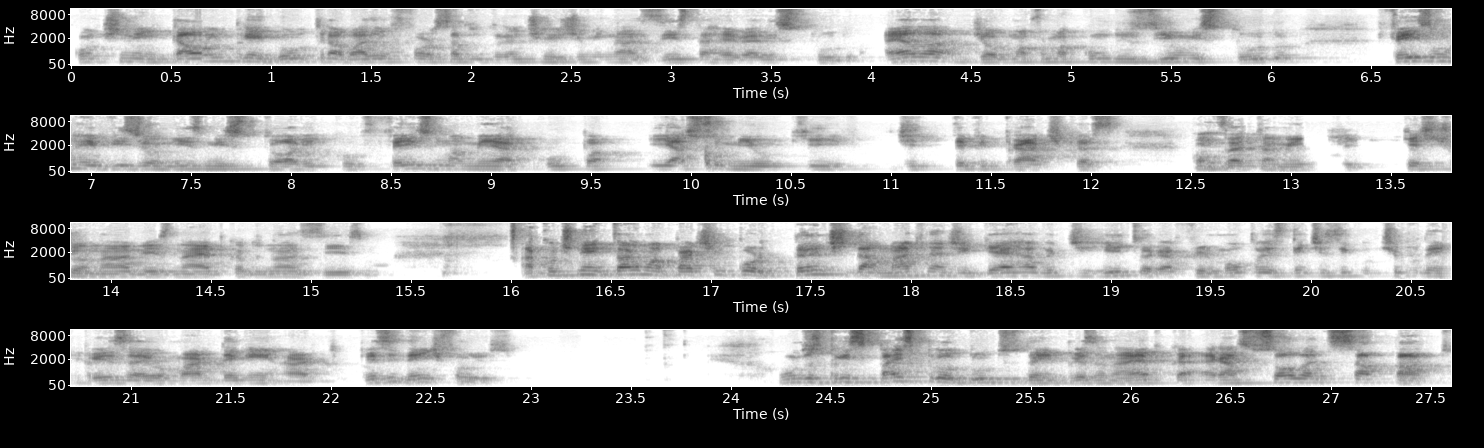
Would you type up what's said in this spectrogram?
Continental empregou o trabalho forçado durante o regime nazista, revela estudo. Ela, de alguma forma, conduziu um estudo, fez um revisionismo histórico, fez uma meia-culpa e assumiu que teve práticas completamente questionáveis na época do nazismo. A Continental é uma parte importante da máquina de guerra de Hitler, afirmou o presidente executivo da empresa, Elmar Degenhardt. O presidente falou isso. Um dos principais produtos da empresa na época era a sola de sapato,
